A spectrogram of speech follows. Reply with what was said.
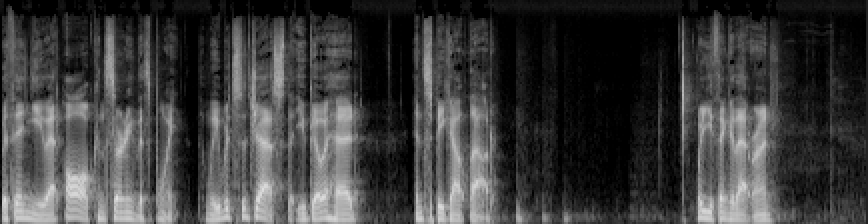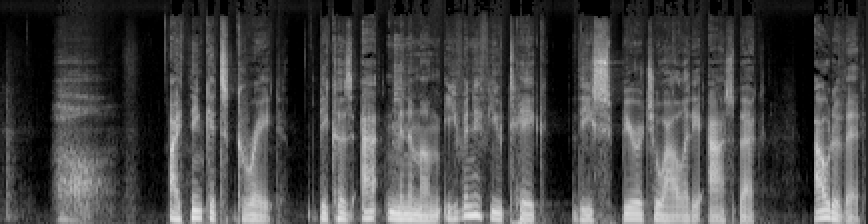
within you at all concerning this point, we would suggest that you go ahead and speak out loud. What do you think of that, Ryan? I think it's great because, at minimum, even if you take the spirituality aspect out of it,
